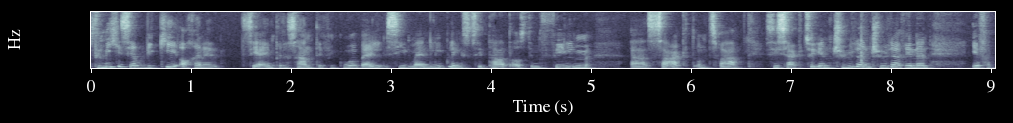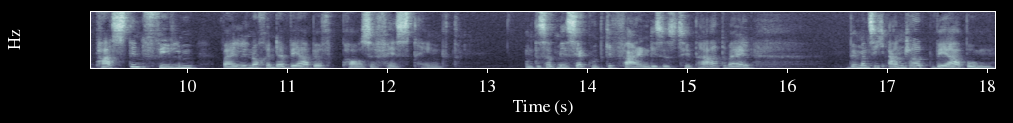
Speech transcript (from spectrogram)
für mich ist ja Vicky auch eine sehr interessante Figur, weil sie mein Lieblingszitat aus dem Film äh, sagt. Und zwar, sie sagt zu ihren Schülern, Schülerinnen, ihr verpasst den Film, weil ihr noch in der Werbepause festhängt. Und das hat mir sehr gut gefallen, dieses Zitat, weil wenn man sich anschaut, Werbung,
